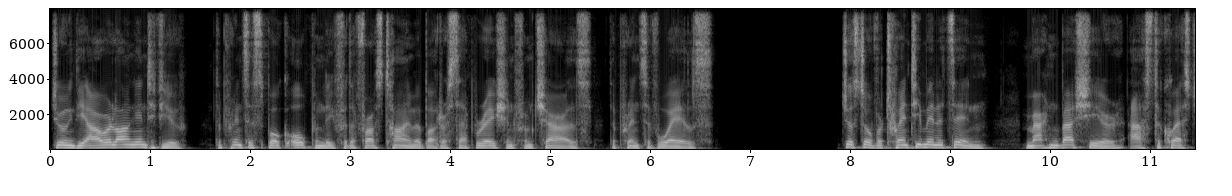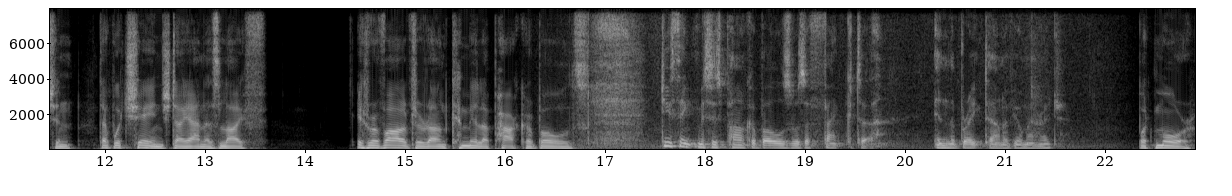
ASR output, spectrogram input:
During the hour long interview, the princess spoke openly for the first time about her separation from Charles, the Prince of Wales. Just over 20 minutes in, Martin Bashir asked a question that would change Diana's life. It revolved around Camilla Parker Bowles. Do you think Mrs. Parker Bowles was a factor in the breakdown of your marriage? But more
